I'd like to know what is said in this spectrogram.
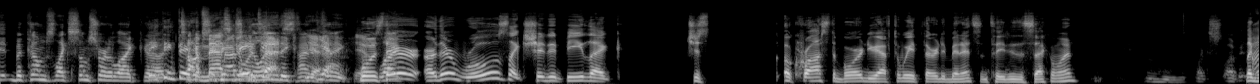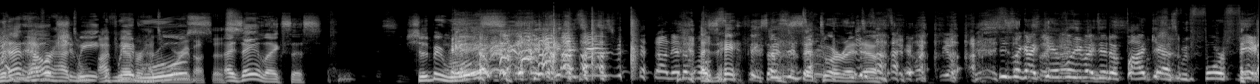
it becomes like some sort of like They uh, think they're Like a masculinity test. kind Yeah. of thing. Yeah. Well, is Like- there are there rules? Like, should it be like just across the board? You have to wait thirty minutes until you do the second one. Mhm. Like, Like, would I've that help? Should to- we? I've if we had had rules, to worry about this. Isaiah likes this. Should there be rules? Isaiah's on edibles. Isaiah thinks I'm a This is- centaur right now. He's like, I can't believe I did a podcast with four fish.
